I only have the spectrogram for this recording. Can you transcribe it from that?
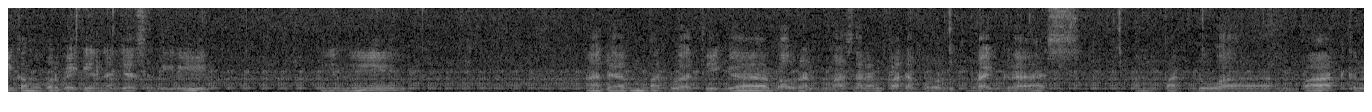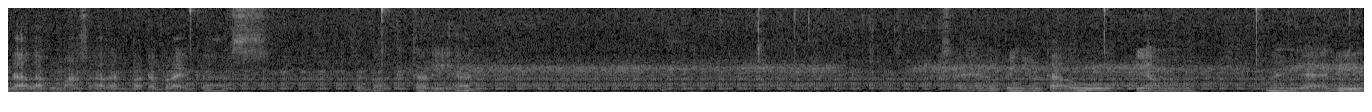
Ini kamu perbaikin aja sendiri. Ini ada 423 bauran pemasaran pada produk Brigras 424 kendala pemasaran pada Brigras coba kita lihat. Saya ingin tahu yang menjadi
